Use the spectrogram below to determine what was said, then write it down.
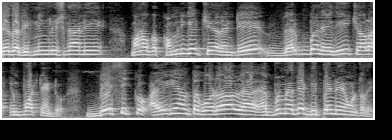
లేదా రిటర్న్ ఇంగ్లీష్ కానీ మనం ఒక కమ్యూనికేట్ చేయాలంటే వెర్బ్ అనేది చాలా ఇంపార్టెంట్ బేసిక్ ఐడియా అంతా కూడా వెర్బ్ మీదే డిపెండ్ అయి ఉంటుంది.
